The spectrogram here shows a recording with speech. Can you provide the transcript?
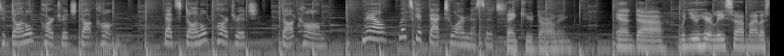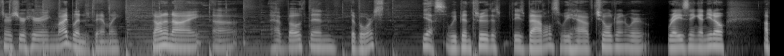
to donaldpartridge.com. That's donaldpartridge.com. Now, let's get back to our message. Thank you, darling. And uh, when you hear Lisa, my listeners, you're hearing my blended family. Don and I uh, have both been divorced. Yes. We've been through this, these battles. We have children we're raising. And, you know, uh,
